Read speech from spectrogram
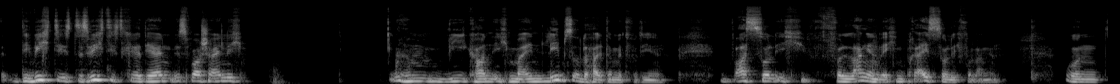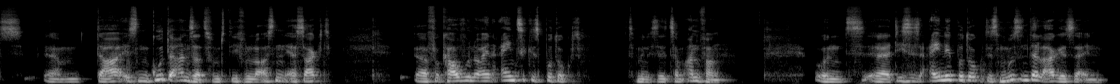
Die wichtigste, das wichtigste Kriterium ist wahrscheinlich, ähm, wie kann ich meinen Lebensunterhalt damit verdienen? Was soll ich verlangen? Welchen Preis soll ich verlangen? Und ähm, da ist ein guter Ansatz von Stephen Lawson. Er sagt, verkaufe nur ein einziges Produkt, zumindest jetzt am Anfang. Und äh, dieses eine Produkt, das muss in der Lage sein,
